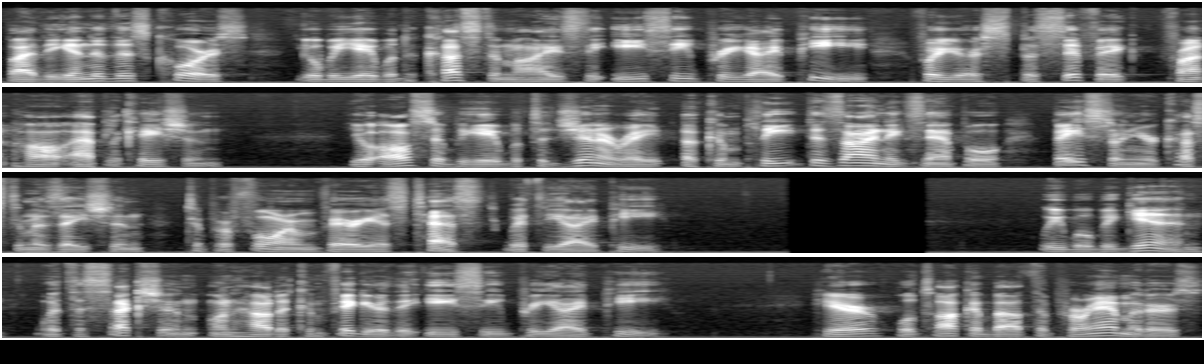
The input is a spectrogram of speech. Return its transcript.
By the end of this course, you'll be able to customize the eCPRI IP for your specific fronthaul application. You'll also be able to generate a complete design example based on your customization to perform various tests with the IP. We will begin with the section on how to configure the eCPRI IP. Here we'll talk about the parameters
